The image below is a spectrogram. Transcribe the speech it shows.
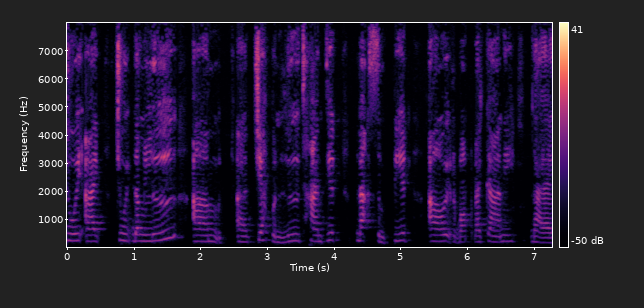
ជួយអាចជួយដឹងឮអឺជះពន្លឺថែមទៀតដាក់សម្ពាធឲ្យរបបផ្ដាច់ការនេះដែល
